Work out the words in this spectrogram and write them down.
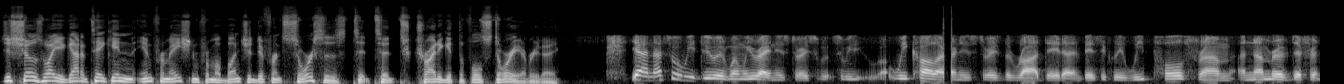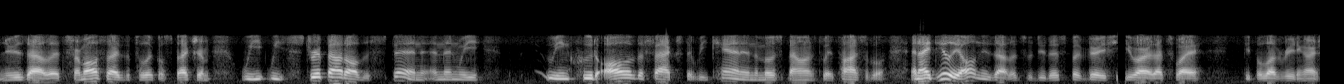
just shows why you got to take in information from a bunch of different sources to, to, to try to get the full story every day. Yeah, and that's what we do when we write news stories. So we we call our news stories the raw data, and basically we pull from a number of different news outlets from all sides of the political spectrum. We we strip out all the spin, and then we we include all of the facts that we can in the most balanced way possible. And ideally, all news outlets would do this, but very few are. That's why people love reading ours.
